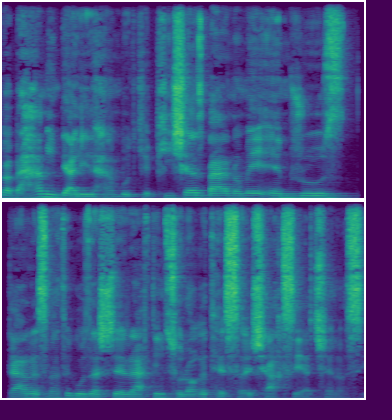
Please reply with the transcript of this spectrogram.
و به همین دلیل هم بود که پیش از برنامه امروز در قسمت گذشته رفتیم سراغ تستای شخصیت شناسی.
